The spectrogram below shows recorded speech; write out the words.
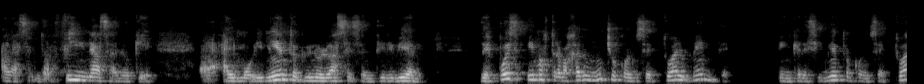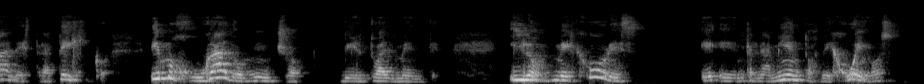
a las endorfinas, a lo que, al movimiento que uno lo hace sentir bien. Después hemos trabajado mucho conceptualmente, en crecimiento conceptual, estratégico. Hemos jugado mucho virtualmente. Y los mejores eh, eh, entrenamientos de juegos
